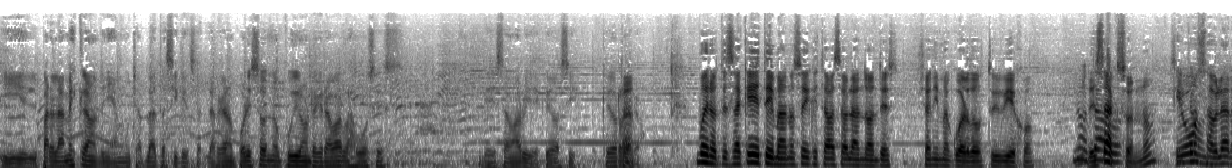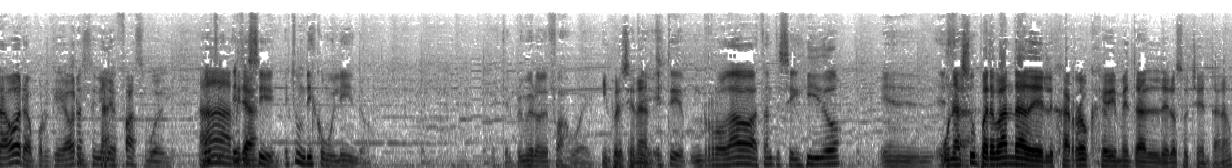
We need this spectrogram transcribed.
Y para la mezcla no tenían mucha plata, así que se largaron. Por eso no pudieron regrabar las voces de Samarvide, quedó así, quedó Claro. raro. Bueno, te saqué de tema, no sé de qué estabas hablando antes, ya ni me acuerdo, estoy viejo. No, de estaba- Saxon, ¿no? ¿Qué Sí, vamos a hablar ahora? Porque ahora se viene Ah. Fastway. Ah, este, mira. este sí, este es un disco muy lindo. Este, el primero de Fastway. Impresionante. Este rodaba bastante seguido en Una super banda del hard rock heavy metal de los 80, ¿no?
